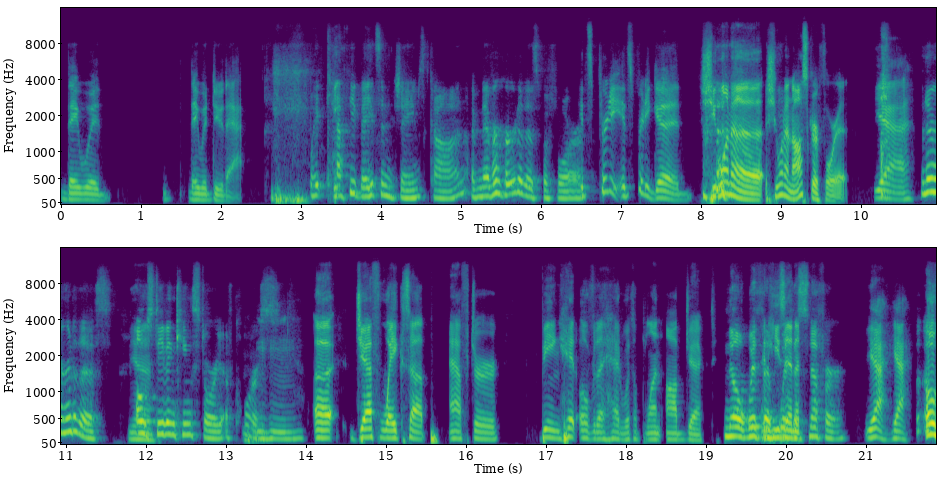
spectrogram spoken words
they would they would do that. Wait, Kathy Bates and James Caan? I've never heard of this before. It's pretty, it's pretty good. She won a she won an Oscar for it. Yeah. I've never heard of this. Yeah. Oh, Stephen King's story, of course. Mhm. uh, Jeff wakes up after being hit over the head with a blunt object. No, with a, he's with in a a- snuffer. Yeah, yeah, Oh,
